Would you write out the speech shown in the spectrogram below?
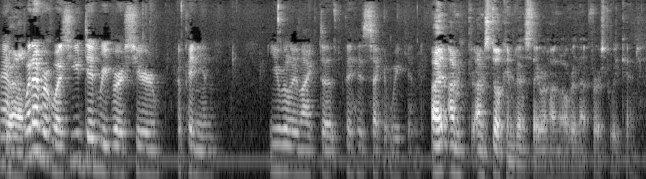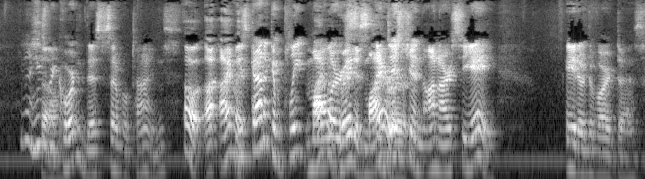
Yeah, well- whatever it was, you did reverse your opinion. You really liked the, the, his second weekend. I, I'm I'm still convinced they were hung over that first weekend. You know, he's So- recorded this several times. Oh, I, I'm a, He's got a complete I'm a Mahler great admirer. edition on RCA. Edo de Waart does.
